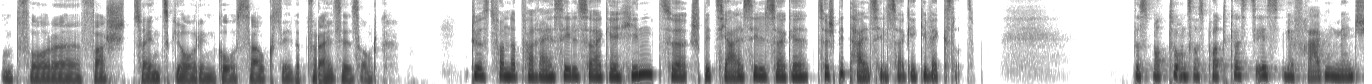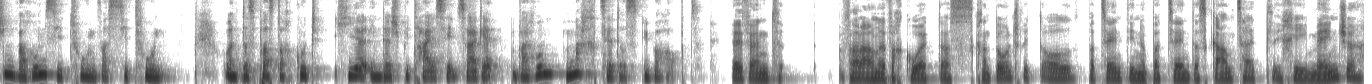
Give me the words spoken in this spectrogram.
und vor äh, fast 20 Jahren in Gossau gesehen, der Pfarreiseelsorge. Du hast von der Pfarreiseelsorge hin zur Spezialseelsorge, zur Spitalseelsorge gewechselt. Das Motto unseres Podcasts ist, wir fragen Menschen, warum sie tun, was sie tun. Und das passt auch gut hier in der Spitalseelsorge. Warum macht sie das überhaupt? Ich finde vor allem einfach gut, dass das Kantonsspital Patientinnen und Patienten als ganzheitliche Menschen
